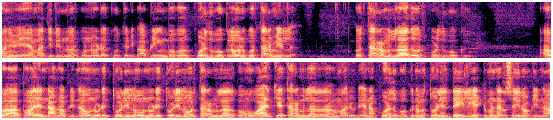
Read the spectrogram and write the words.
மனைவியை ஏமாற்றிட்டு இன்னொரு பொண்ணோட கூத்தடிப்பேன். அப்படிங்கும்போது ஒரு பொழுதுபோக்கில் உனக்கு ஒரு தரமே இல்லை. ஒரு தரம் இல்லாத ஒரு பொழுதுபோக்கு. அவ அப்போ என்னாகும் அப்படின்னா உன்னுடைய தொழிலும் உன்னுடைய தொழிலும் ஒரு தரம் இல்லாத போகும் உன் வாழ்க்கையே தரம் இல்லாததாக மாறிவிடும். ஏன்னா பொழுதுபோக்கு நம்ம தொழில் டெய்லி எட்டு மணி நேரம் செய்கிறோம் அப்படின்னா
